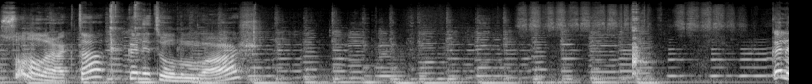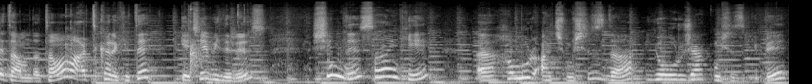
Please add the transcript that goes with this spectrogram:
Son olarak da galeta unum var. Galetam da tamam artık harekete geçebiliriz. Şimdi sanki e, hamur açmışız da yoğuracakmışız gibi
